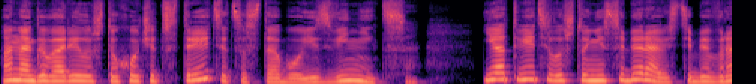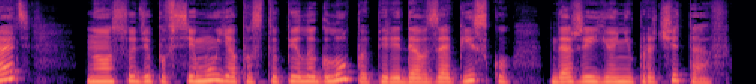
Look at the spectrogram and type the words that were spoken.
Она говорила, что хочет встретиться с тобой, извиниться — я ответила, что не собираюсь тебе врать, но, судя по всему, я поступила глупо, передав записку, даже ее не прочитав.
